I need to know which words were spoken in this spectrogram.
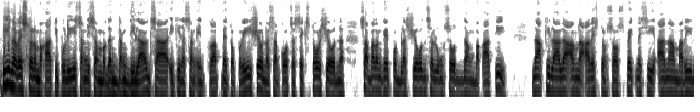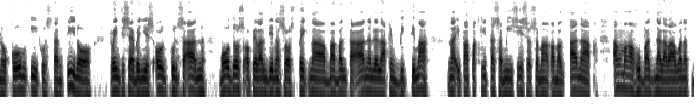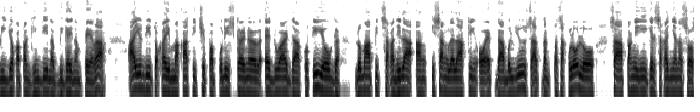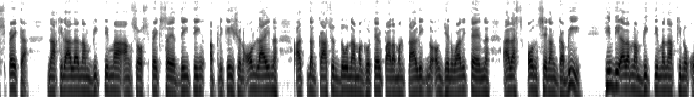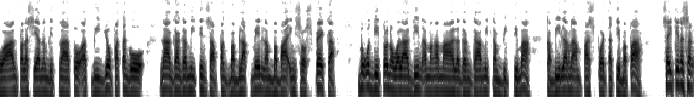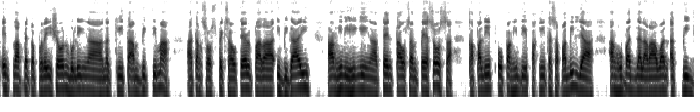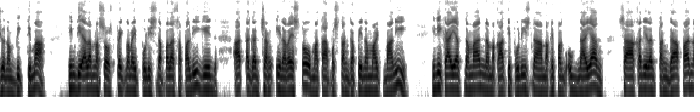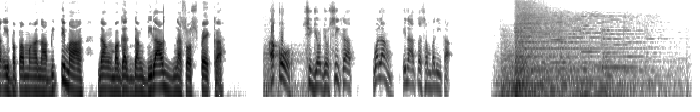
Inaresto ng Makati Police ang isang magandang dilag sa ikinasang entrapment operation na sangkot sa sextortion sa barangay poblasyon sa lungsod ng Makati. Nakilala ang naarestong suspect na si Ana Marino Cum E. Constantino, 27 years old, kung saan modus operandi ng suspect na babantaan ng lalaking biktima na ipapakita sa misis o sa mga kamag-anak ang mga hubad na larawan at video kapag hindi nagbigay ng pera. Ayon dito kay Makati Chief of Police Colonel Edward Cotillog, lumapit sa kanila ang isang lalaking OFW at nagpasaklolo sa pangingikil sa kanya ng sospek. Nakilala ng biktima ang sospek sa dating application online at nagkasundo na maghotel para magtalik noong January 10 alas 11 ng gabi. Hindi alam ng biktima na kinukuhaan pala siya ng litrato at video patago na gagamitin sa pagbablackmail ng babaeng sospek. Bukod dito, nawala din ang mga mahalagang gamit ng biktima, kabilang na ang passport at iba pa. Sa ikinasang entrapment operation, muling ah, nagkita ang biktima at ang sospek sa hotel para ibigay ang hinihinging ah, 10,000 pesos sa kapalit upang hindi ipakita sa pamilya ang hubad na larawan at video ng biktima. Hindi alam ng sospek na may pulis na pala sa paligid at agad siyang inaresto matapos tanggapin ng marked money. Hinikayat naman ng Makati Police na makipag-ugnayan sa kanilang tanggapan ng iba pang mga nabiktima ng magandang dilag na sospek. Ako, si Jojo Sikat, walang inaatas ang balita.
